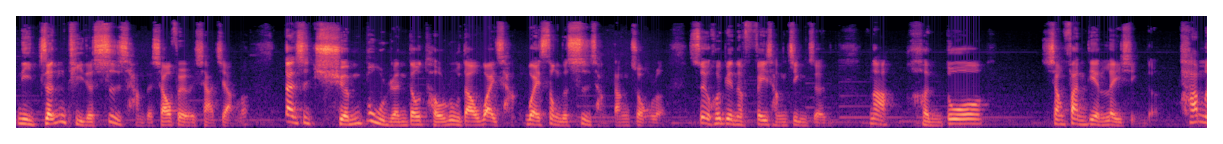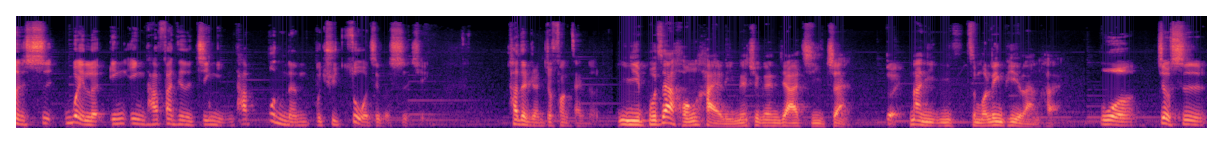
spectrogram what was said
你整体的市场的消费额下降了，但是全部人都投入到外场外送的市场当中了，所以会变得非常竞争。那很多像饭店类型的，他们是为了因应他饭店的经营，他不能不去做这个事情，他的人就放在那里。你不在红海里面去跟人家激战，对，那你你怎么另辟蓝海？我就是。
